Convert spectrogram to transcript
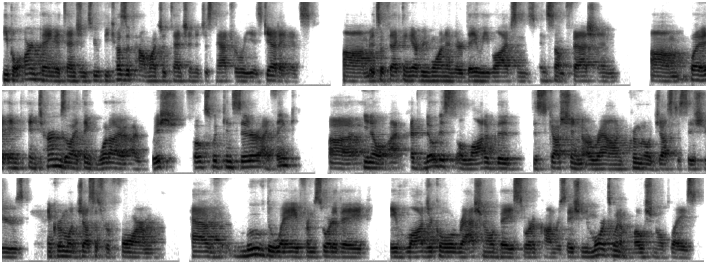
people aren't paying attention to because of how much attention it just naturally is getting. It's um, it's affecting everyone in their daily lives in, in some fashion. Um, but in, in terms of, I think, what I, I wish folks would consider, I think, uh, you know, I, I've noticed a lot of the discussion around criminal justice issues and criminal justice reform have moved away from sort of a, a logical, rational based sort of conversation more to an emotional place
